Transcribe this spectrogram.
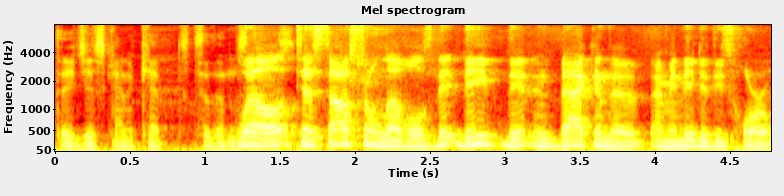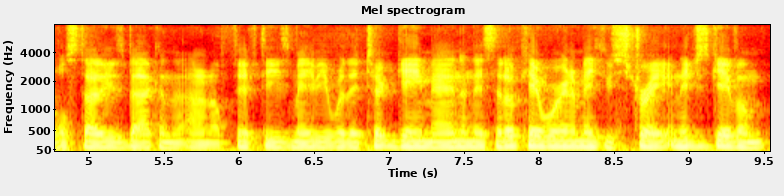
they just kind of kept to themselves. Well, testosterone levels. They, they, they back in the. I mean, they did these horrible studies back in the I don't know 50s maybe where they took gay men and they said, okay, we're going to make you straight, and they just gave them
